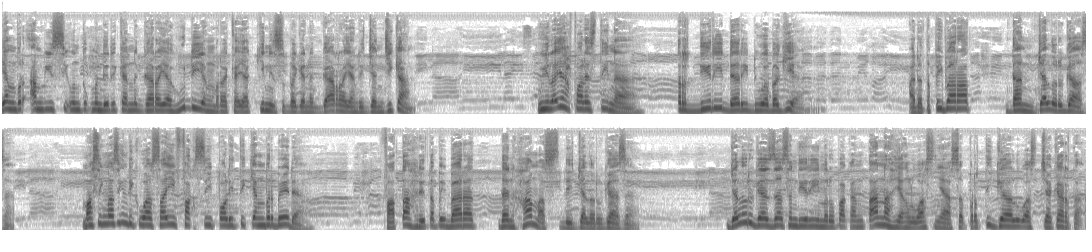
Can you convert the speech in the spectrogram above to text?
yang berambisi untuk mendirikan negara Yahudi yang mereka yakini sebagai negara yang dijanjikan. Wilayah Palestina terdiri dari dua bagian. Ada tepi barat dan jalur Gaza masing-masing dikuasai faksi politik yang berbeda. Fatah di tepi barat dan Hamas di jalur Gaza. Jalur Gaza sendiri merupakan tanah yang luasnya sepertiga luas Jakarta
